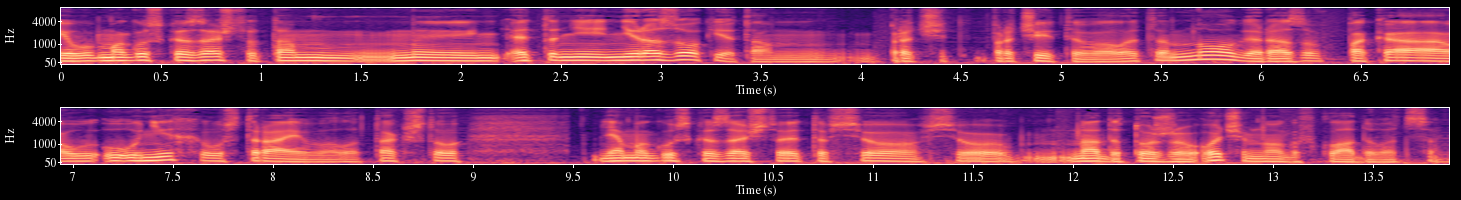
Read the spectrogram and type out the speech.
Я могу сказать, что там мы... Это не, не разок я там прочит, прочитывал, это много разов, пока у, у них устраивало. Так что я могу сказать, что это все, все надо тоже очень много вкладываться.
